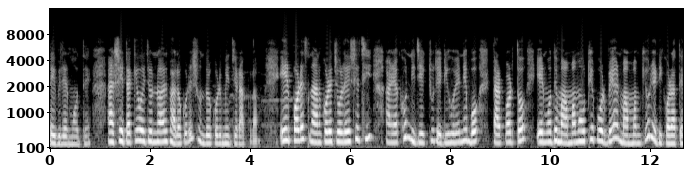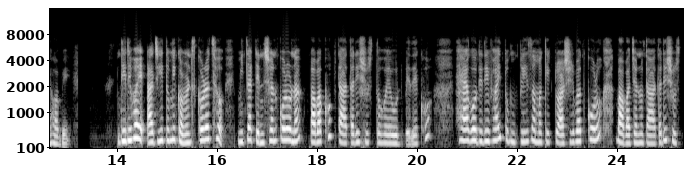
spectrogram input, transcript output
টেবিলের মধ্যে। আর সেটাকে ওই জন্য আজ ভালো করে সুন্দর করে মেজে রাখলাম। এরপরে স্নান করে চলে এসেছি, আর এখন নিজে একটু রেডি হয়ে নেব। তারপর তো এর মধ্যে মাম্মামও উঠে পড়বে, আর মাম্মামকেও রেডি করাতে হবে। দিদিভাই আজকে তুমি কমেন্টস করেছ? মিতা টেনশন করো না। বাবা খুব তাড়াতাড়ি সুস্থ হয়ে উঠবে, দেখো। হ্যাঁ গো দিদিভাই, তুমি প্লিজ আমাকে একটু আশীর্বাদ করো, বাবা যেন তাড়াতাড়ি সুস্থ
